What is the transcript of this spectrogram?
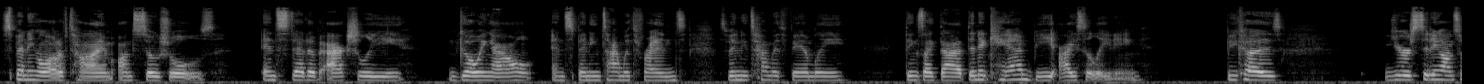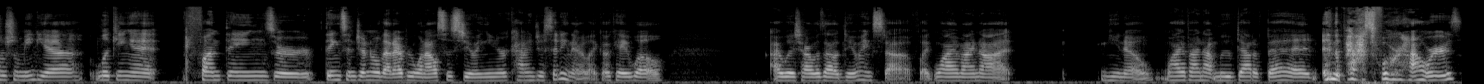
spending a lot of time on socials instead of actually going out and spending time with friends, spending time with family, things like that, then it can be isolating because you're sitting on social media looking at fun things or things in general that everyone else is doing and you're kind of just sitting there like, okay, well, I wish I was out doing stuff. Like why am I not you know, why have I not moved out of bed in the past 4 hours?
